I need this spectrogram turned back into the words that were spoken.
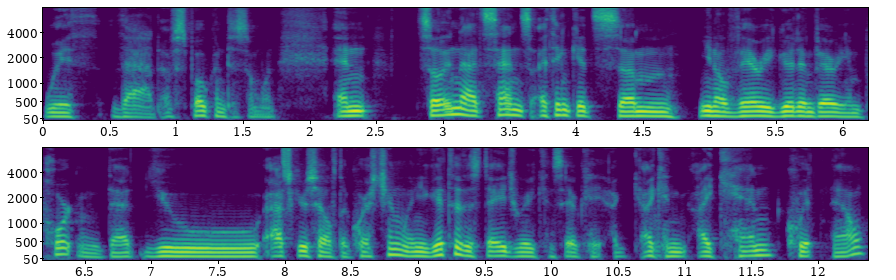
with that. I've spoken to someone," and so in that sense, I think it's um, you know very good and very important that you ask yourself the question when you get to the stage where you can say, "Okay, I, I can, I can quit now."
